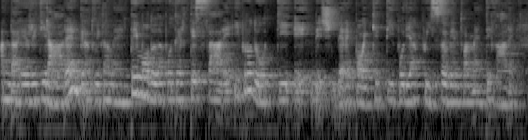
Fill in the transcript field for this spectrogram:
andare a ritirare gratuitamente in modo da poter testare i prodotti e decidere poi che tipo di acquisto eventualmente fare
